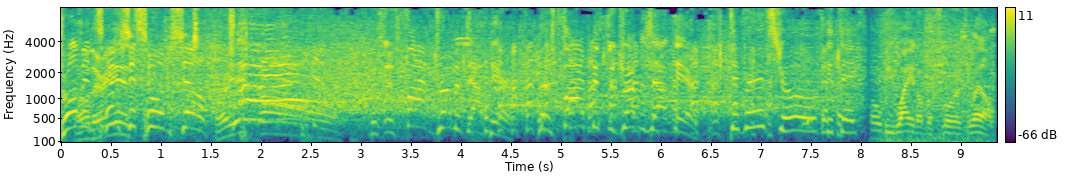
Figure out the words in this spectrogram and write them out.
Drummond Oh, there he tips it is. to himself. There he is. There's five Drummonds out there. There's five Mr. Drummonds out there. Different strokes to take. Coby White on the floor as well.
